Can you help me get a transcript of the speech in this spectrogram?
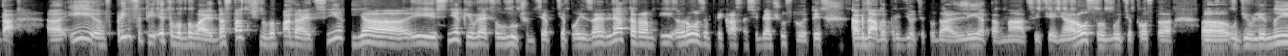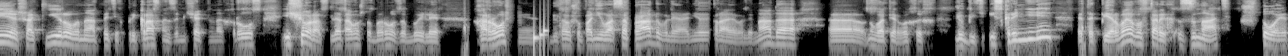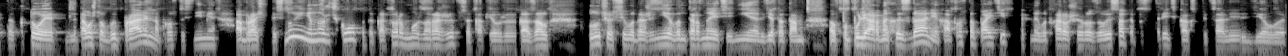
да. Э, и, в принципе, этого бывает достаточно. Выпадает снег, я, и снег является лучшим теп теплоизолятором, и розы прекрасно себя чувствуют. И когда вы придете туда летом на цветение роз, вы будете просто э, удивлены, шокированы от этих прекрасных, замечательных роз. Еще раз, для того, чтобы розы были хорошими, для того, чтобы они вас радовали, а не устраивали, надо Э, ну, во-первых, их любить искренне, это первое. Во-вторых, знать, что это, кто это, для того, чтобы вы правильно просто с ними обращались. Ну и немножечко опыта, которым можно разжиться, как я уже сказал, лучше всего даже не в интернете, не где-то там в популярных изданиях, а просто пойти в вот хороший розовый сад и посмотреть, как специалисты делают.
